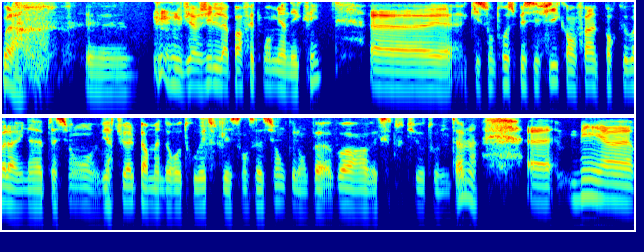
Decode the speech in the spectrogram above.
voilà Virgile l'a parfaitement bien décrit, euh, qui sont trop spécifiques enfin pour que voilà une adaptation virtuelle permette de retrouver toutes les sensations que l'on peut avoir avec cet outil autour d'une table. Euh, mais euh,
